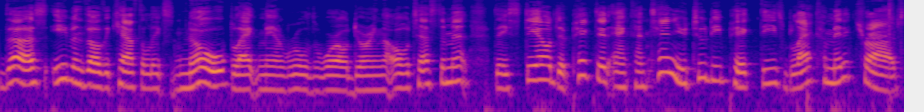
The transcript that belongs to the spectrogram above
Thus, even though the Catholics know black men ruled the world during the Old Testament, they still depicted and continue to depict these black Hamitic tribes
